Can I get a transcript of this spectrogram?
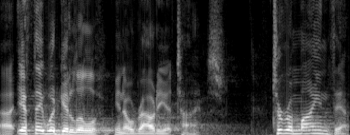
uh, if they would get a little you know, rowdy at times, to remind them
